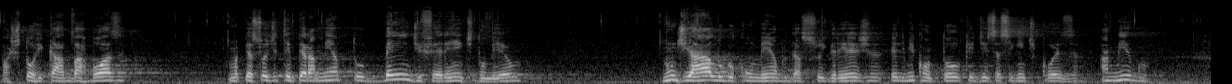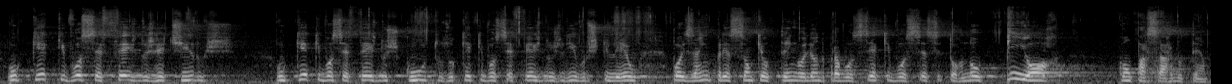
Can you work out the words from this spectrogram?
pastor Ricardo Barbosa, uma pessoa de temperamento bem diferente do meu, num diálogo com um membro da sua igreja, ele me contou que disse a seguinte coisa: Amigo, o que que você fez dos retiros? O que que você fez dos cultos? O que que você fez dos livros que leu? Pois a impressão que eu tenho olhando para você é que você se tornou pior com o passar do tempo.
